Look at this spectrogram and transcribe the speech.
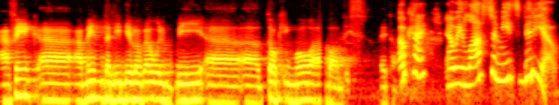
I think uh, I mean the lead developer will be uh, uh, talking more about this later. Okay. Now we lost Amit's video.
